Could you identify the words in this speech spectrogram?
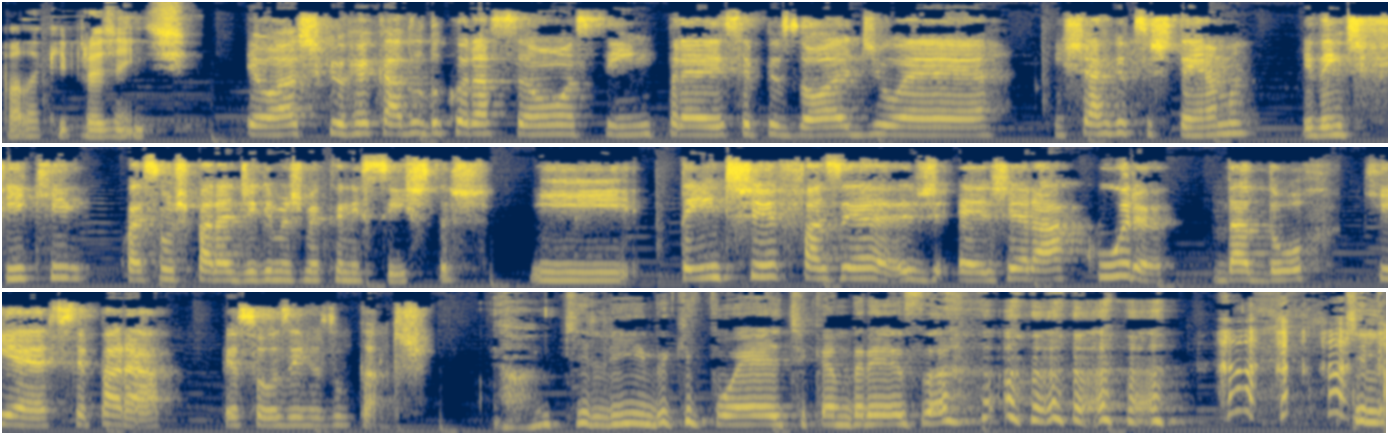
Fala aqui pra gente. Eu acho que o recado do coração, assim, para esse episódio é enxergue o sistema, identifique quais são os paradigmas mecanicistas e tente fazer é, gerar a cura da dor que é separar pessoas e resultados. Ai, que lindo, que poética, Andressa. que li...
